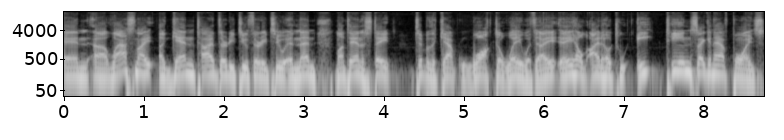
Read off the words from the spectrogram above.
And uh, last night, again, tied 32 32. And then Montana State, tip of the cap, walked away with it. I, they held Idaho to 18 second half points.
